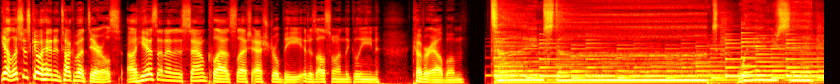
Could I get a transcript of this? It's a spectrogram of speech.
Yeah, let's just go ahead and talk about Daryl's. Uh, he has that on his SoundCloud slash Astral B. It is also on the Glean cover album. Time stopped when you said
